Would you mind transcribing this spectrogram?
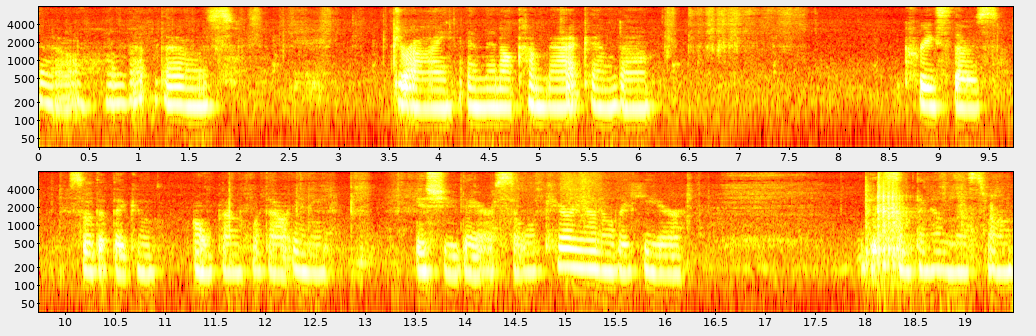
So I'll let those dry and then I'll come back and uh, crease those so that they can open without any issue there. So we'll carry on over here, get something on this one.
